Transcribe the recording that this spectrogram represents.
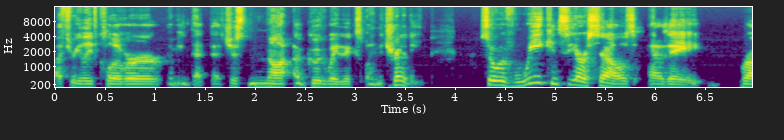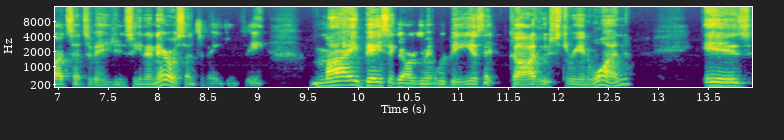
a three leaf clover. I mean, that, that's just not a good way to explain the Trinity. So if we can see ourselves as a broad sense of agency and a narrow sense of agency, my basic argument would be is that God, who's three in one, is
